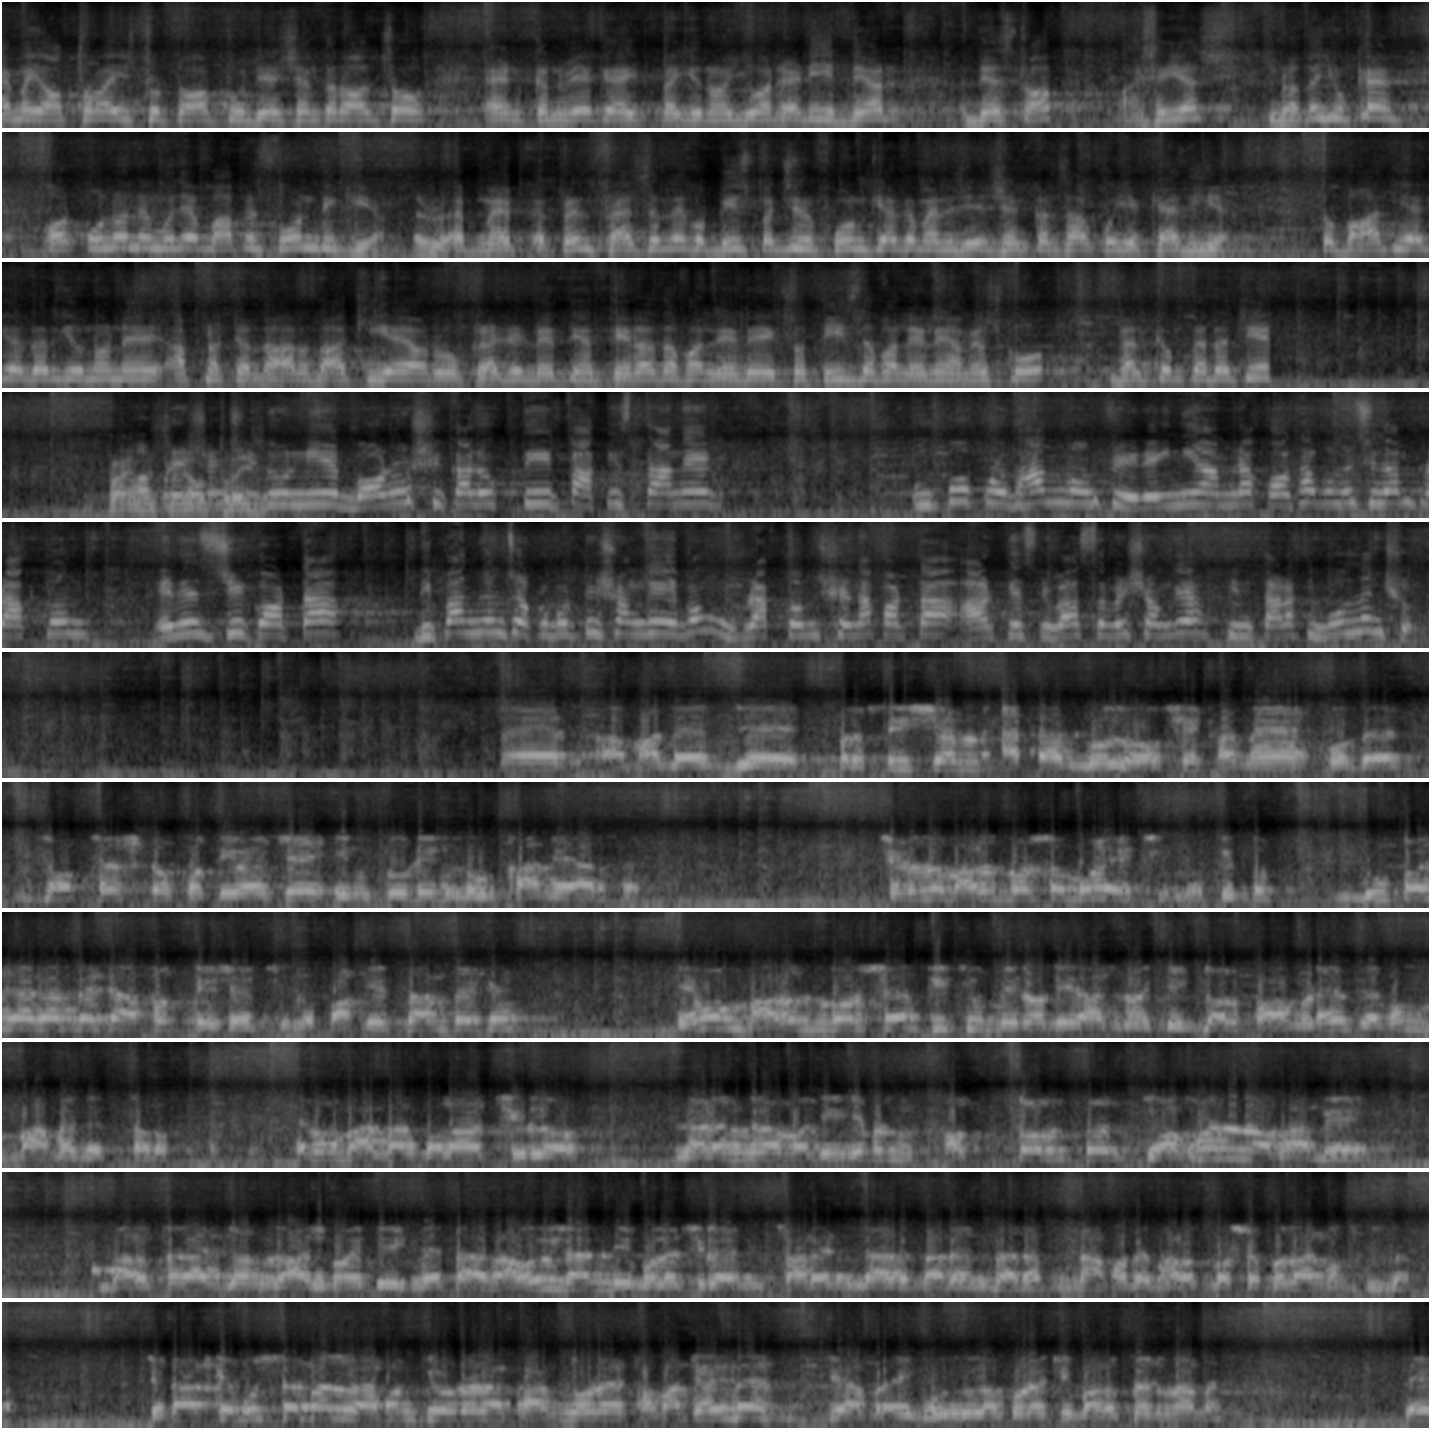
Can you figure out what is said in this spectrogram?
am I authorise to talk to Jaishankar also and convey के you know you are ready there they stop I say yes brother you can और उन्होंने मुझे वापस फ़ोन भी किया मैं प्रिंस फैसल ने को बीस पच्चीस में फ़ोन किया कि मैंने जयशंकर साहब को ये कह दिया है तो बात यह है कि अगर ये उन्होंने अपना किरदार अदा किया है और वो क्रेडिट लेते हैं तेरह दफ़ा ले लें एक सौ तीस दफ़ा ले लें हमें उसको वेलकम करना चाहिए प्राइम मिनिस्टर ने অপারেশন ऑथराइज সিঁদুর নিয়ে বড় স্বীকারোক্তি পাকিস্তানের উপপ্রধানমন্ত্রীর, এই নিয়ে আমরা কথা বলেছিলাম প্রাক্তন এনএসজি কর্তা দীপাঞ্জন চক্রবর্তীর সঙ্গে এবং প্রাক্তন সেনাকর্তা আর কে শ্রীবাস্তবের সঙ্গে। তারা কি বললেন শুনুন। আমাদের যে প্রেসিশন অ্যাটাকগুলো, সেখানে ওদের যথেষ্ট ক্ষতি হয়েছে ইনক্লুডিং নূর খান এয়ারবেস সেটা তো ভারতবর্ষ বলেই ছিল, কিন্তু দুটো জায়গা থেকে আপত্তি এসেছিল, পাকিস্তান থেকে এবং ভারতবর্ষের কিছু বিরোধী রাজনৈতিক দল, কংগ্রেস এবং বামেদের তরফ এবং বারবার বলা হচ্ছিল, নরেন্দ্র মোদী যেমন অত্যন্ত জঘন্য ভাবে ভারতের একজন রাজনৈতিক নেতা রাহুল গান্ধী বলেছিলেন, সারেন্ডার নরেন্দ্র আমাদের ভারতবর্ষের প্রধানমন্ত্রী ব্যাপার। সেটা আজকে বুঝতে পারল, এখন কি ওনারা কান ধরে ক্ষমা চাইবেন যে আমরা এই ভুলগুলো করেছি ভারতের নামে?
